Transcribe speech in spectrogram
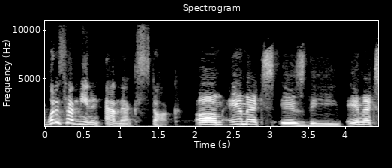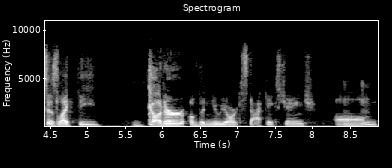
What does that mean in Amex stock? Um, Amex is the Amex is like the gutter of the New York Stock Exchange. Um, Mhm.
